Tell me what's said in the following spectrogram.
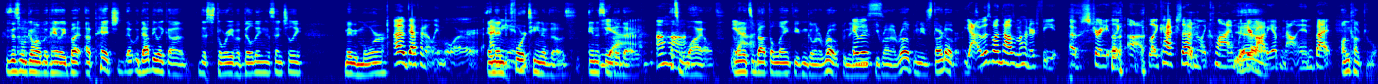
because this will come up with Haley. But a pitch that would that be like a the story of a building essentially, maybe more, oh, definitely more. and I then mean, 14 of those in a single Yeah, day. That's uh-huh. That's wild. I mean, it's about the length you can go on a rope, and then you, was- you run a rope, you need to start over. Yeah, it was 1,100 feet of straight, like up, like actually having to like climb with your body up a mountain. But Uncomfortable.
